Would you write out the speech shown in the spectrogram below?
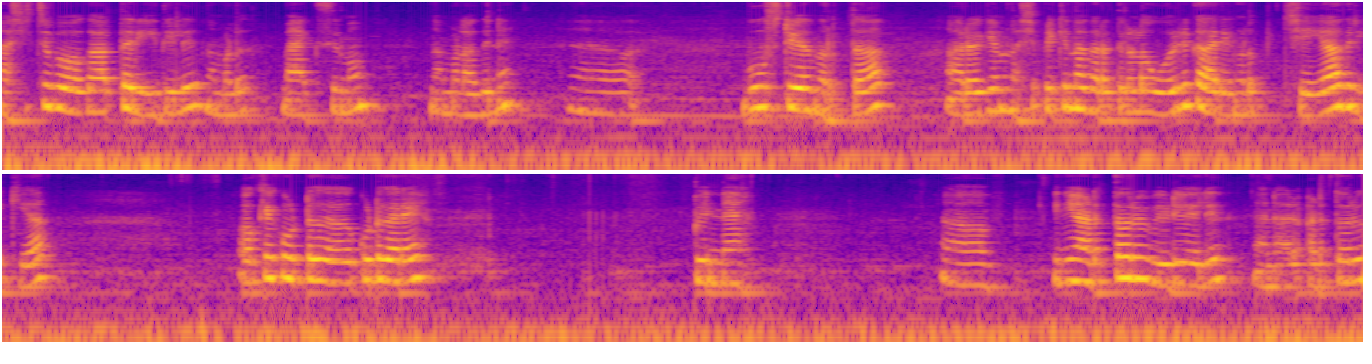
നശിച്ചു പോകാത്ത രീതിയിൽ നമ്മൾ മാക്സിമം നമ്മളതിനെ ബൂസ്റ്റ് ചെയ്ത് നിർത്തുക. ആരോഗ്യം നശിപ്പിക്കുന്ന തരത്തിലുള്ള ഒരു കാര്യങ്ങളും ചെയ്യാതിരിക്കുക. ഓക്കെ കൂട്ട് കൂട്ടുകാരെ. പിന്നെ ഇനി അടുത്തൊരു വീഡിയോയിൽ ഞാൻ അടുത്തൊരു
